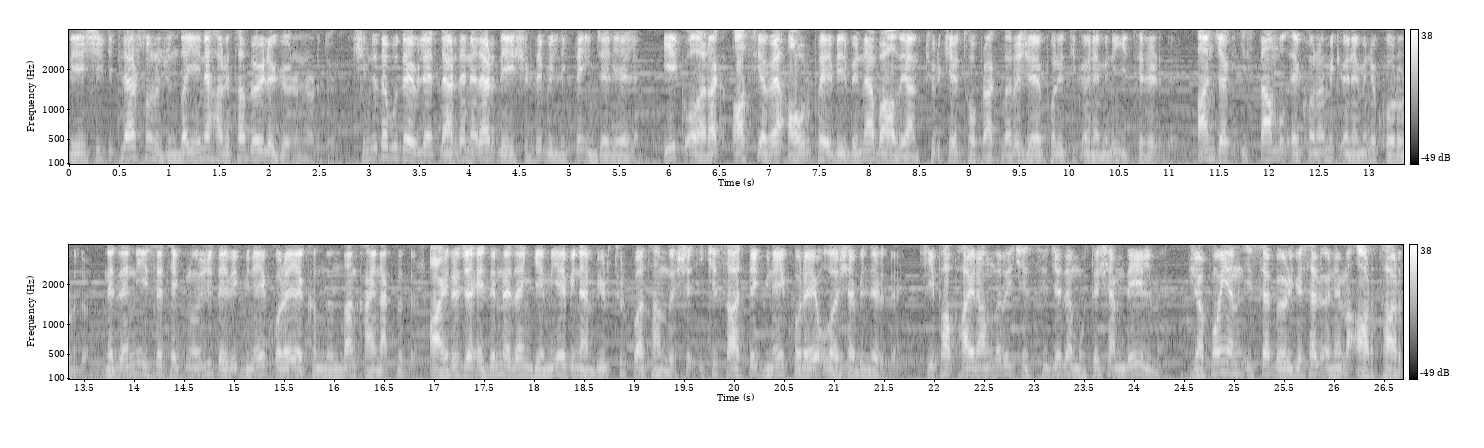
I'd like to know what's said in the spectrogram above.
Değişiklikler sonucunda yeni harita böyle görünürdü. Şimdi de bu devletlerde neler değişirdi birlikte inceleyelim. İlk olarak Asya ve Avrupa'yı birbirine bağlayan Türkiye toprakları jeopolitik önemini yitirirdi. Ancak İstanbul ekonomik önemini korurdu. Nedeni ise teknoloji devi Güney Kore yakınlığından kaynaklıdır. Ayrıca Edirne'den gemiye binen bir Türk vatandaşı 2 saatte Güney Kore'ye ulaşabilirdi. K-pop hayranları için sizce de muhteşem değil mi? Japonya'nın ise bölgesel önemi artardı.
